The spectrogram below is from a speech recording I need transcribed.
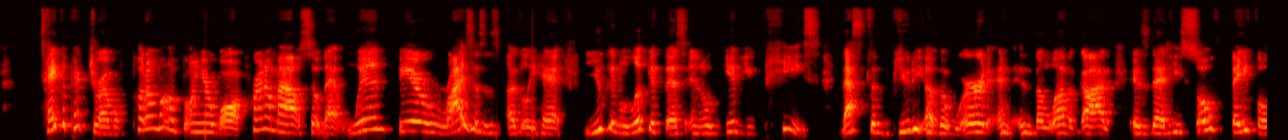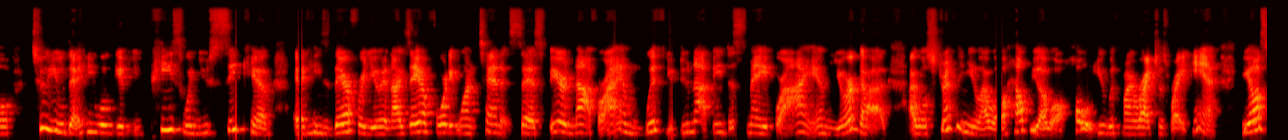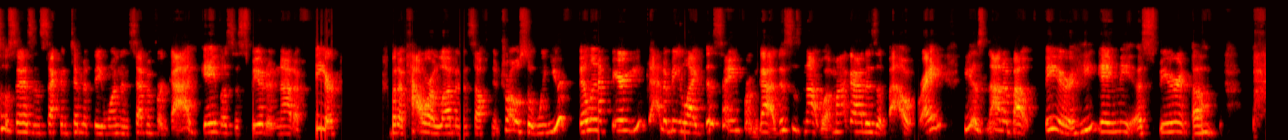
take a picture of them, put them up on your wall, print them out so that when fear rises its ugly head, you can look at this and it'll give you peace. That's the beauty of the word and, and the love of God is that He's so faithful to you that he will give you peace when you seek him and he's there for you. In Isaiah 41 10, it says, Fear not, for I am with you. Do not be dismayed, for I am your God. I will strengthen you. I will help you. I will hold you with my righteous right hand. He also says in 2 Timothy 1 and 7, For God gave us a spirit of not of fear, but a power, love, and self control. So when you're feeling that fear, you got to be like, this ain't from God. This is not what my God is about, right? He is not about fear. He gave me a spirit of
